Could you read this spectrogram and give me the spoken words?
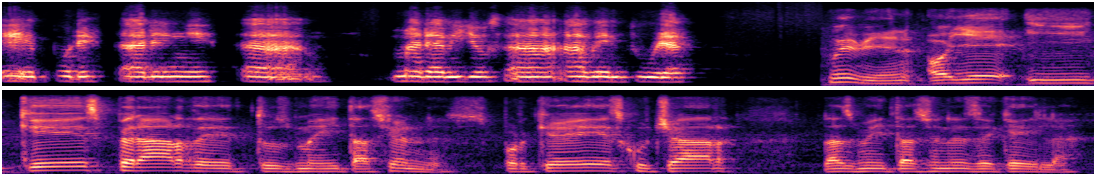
eh, por estar en esta maravillosa aventura. Muy bien. Oye, ¿y qué esperar de tus meditaciones? ¿Por qué escuchar las meditaciones de Keila?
